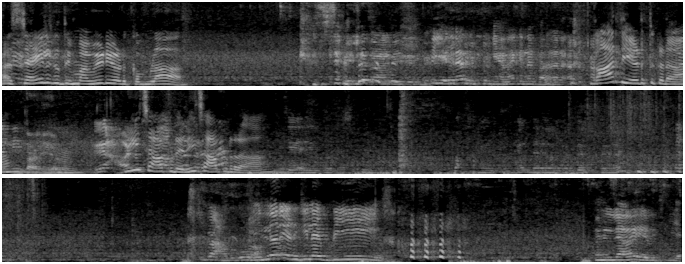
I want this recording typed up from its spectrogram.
அது ஸ்டைலுக்கு திம்மா வீடியோ எடுக்கும்ல கார்த்தி எடுத்துக்கடா நீ சாப்பிடு நீ சாப்பிடுறா எல்லாரும் எடுக்கல இப்படி எல்லாரும் எடுக்கல.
